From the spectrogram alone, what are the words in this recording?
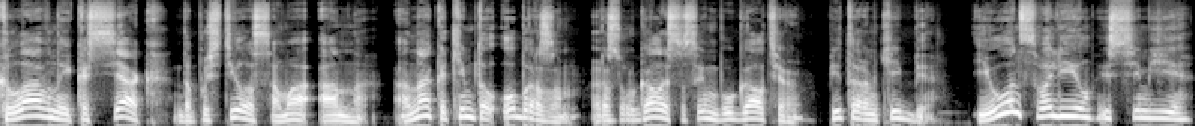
Главный косяк допустила сама Анна. Она каким-то образом разругалась со своим бухгалтером Питером Кибби. И он свалил из семьи.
